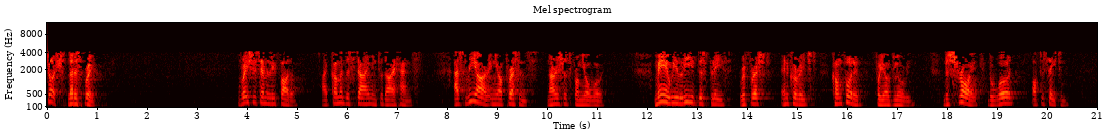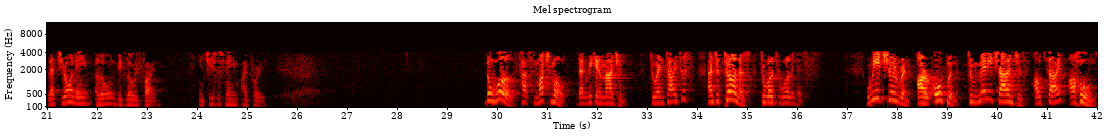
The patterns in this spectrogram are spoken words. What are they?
Church, let us pray. Gracious Heavenly Father, I commit this time into thy hands. As we are in your presence, nourish us from your word. May we leave this place refreshed, encouraged, comforted for your glory. Destroy the word of the Satan. Let your name alone be glorified. In Jesus' name I pray. The world has much more than we can imagine to entice us and to turn us towards worldliness. We children are open to many challenges outside our homes,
